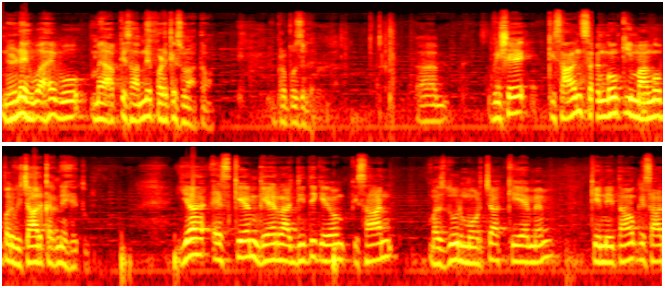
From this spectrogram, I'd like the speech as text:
निर्णय हुआ है वो मैं आपके सामने पढ़ के सुनाता हूँ। प्रपोजल है। विषय किसान संघों की मांगों पर विचार करने हेतु। यह एसकेएम गैर राजनीतिक एवं किसान मजदूर मोर्चा केएमएम के नेताओं के साथ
